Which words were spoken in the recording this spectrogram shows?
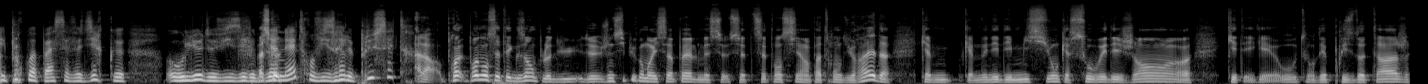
et pourquoi pas Ça veut dire que au lieu de viser le bien-être, on viserait le plus-être. Alors, prenons cet exemple du, je ne sais plus comment il s'appelle, mais cet, ancien patron du RAID qui a, mené des missions, qui a sauvé des gens, euh, qui était autour des prises d'otages,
